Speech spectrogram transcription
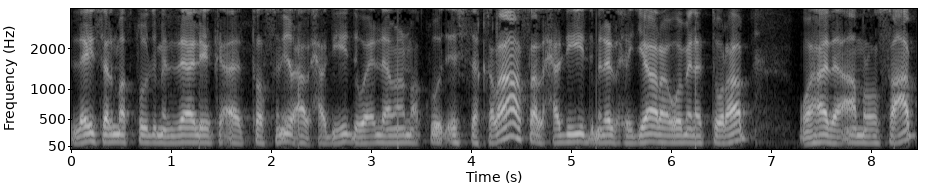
ليس المقصود من ذلك تصنيع الحديد وإنما المقصود استخلاص الحديد من الحجارة ومن التراب وهذا أمر صعب.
